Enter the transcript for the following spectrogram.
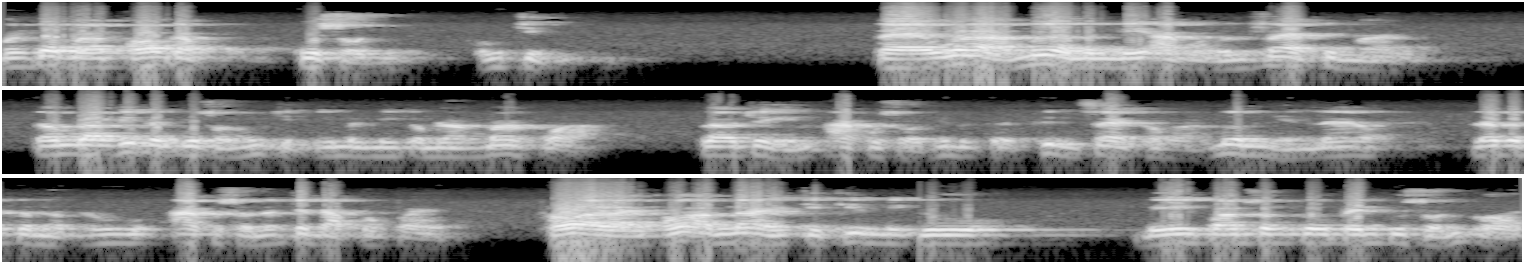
มันก็มาพร้อมกับกุศล ของจิต แต่ว่าเมื่อมันมีอกุศลแทรกขึ้นมากำลังที่เป็นกุศลของจิตนี้มันมีกำลังมากกว่า เราจะเห็นอกุศลที่มันเกิดขึ้นแทรกเข้ามาเมื่อมันเห็นแล้ว แล้วก็กำหนดรู้อกุศลนั้นจะดับลงไป เพราะอะไร เพราะอำนาจแห่งจิตที่มีดูมีความทรงตัวเป็นกุศลก่อน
